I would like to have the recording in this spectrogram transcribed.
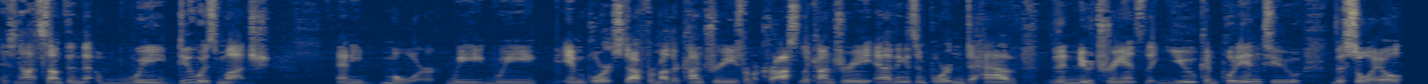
it's not something that we do as much anymore. We we import stuff from other countries, from across the country, and I think it's important to have the nutrients that you can put into the soil,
